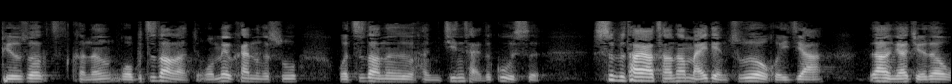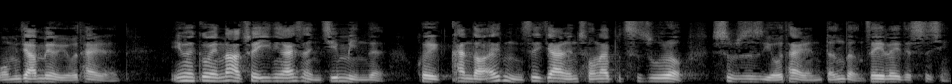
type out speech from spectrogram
比如说，可能我不知道了，我没有看那个书，我知道那个很精彩的故事，是不是他要常常买点猪肉回家？让人家觉得我们家没有犹太人，因为各位纳粹应该是很精明的，会看到，哎，你这家人从来不吃猪肉，是不是犹太人等等这一类的事情。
